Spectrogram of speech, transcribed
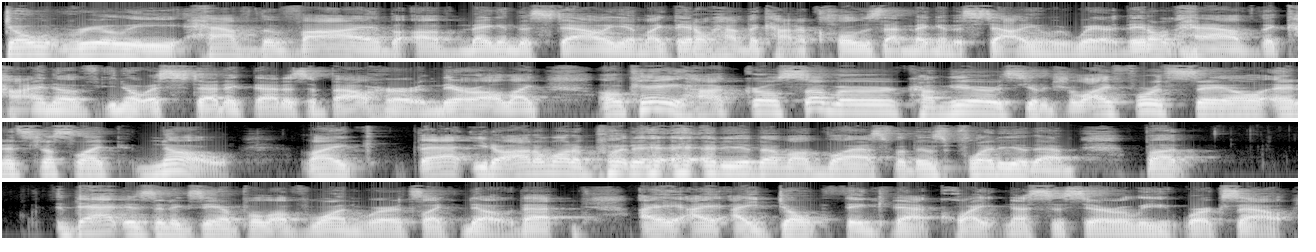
don't really have the vibe of Megan Thee Stallion. Like they don't have the kind of clothes that Megan Thee Stallion would wear. They don't have the kind of, you know, aesthetic that is about her. And they're all like, okay, hot girl summer, come here. It's your July 4th sale. And it's just like, no, like that, you know, I don't want to put any of them on blast, but there's plenty of them. But that is an example of one where it's like, no, that I, I, I don't think that quite necessarily works out.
